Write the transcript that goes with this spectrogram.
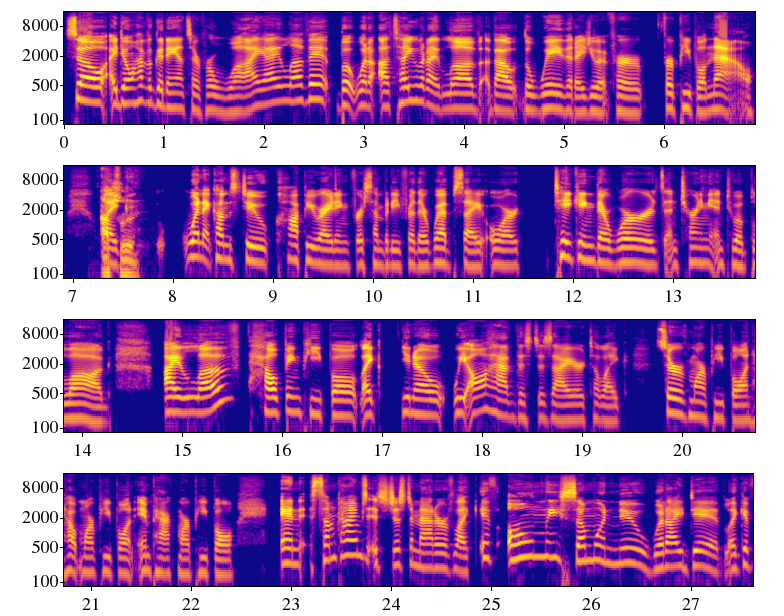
so I don't have a good answer for why I love it, but what I'll tell you what I love about the way that I do it for for people now. Like Absolutely. when it comes to copywriting for somebody for their website or taking their words and turning it into a blog. I love helping people like you know, we all have this desire to like serve more people and help more people and impact more people. And sometimes it's just a matter of like, if only someone knew what I did, like, if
